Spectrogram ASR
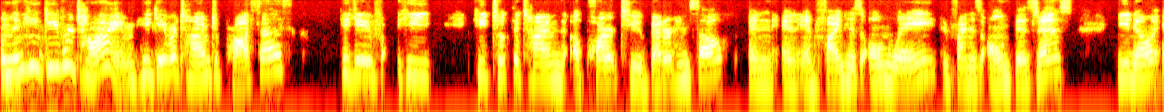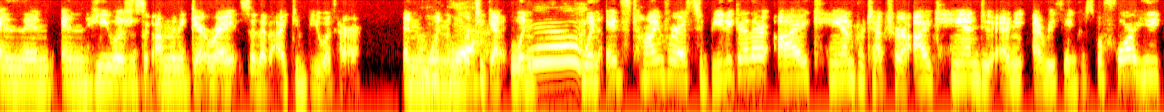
And then he gave her time. He gave her time to process. He gave he he took the time apart to better himself and and and find his own way and find his own business you know and then and he was just like i'm gonna get right so that i can be with her and when yeah. we're to get when yeah. when it's time for us to be together i can protect her. I can do any everything. Because before he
